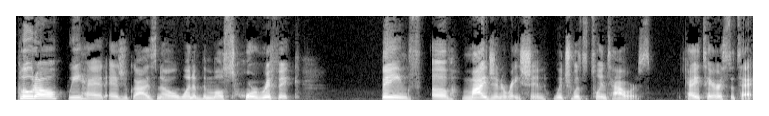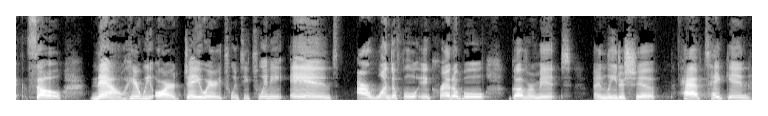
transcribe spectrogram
Pluto. We had, as you guys know, one of the most horrific things of my generation, which was the Twin Towers. Okay, terrorist attack. So now here we are, January 2020, and our wonderful, incredible government and leadership have taken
